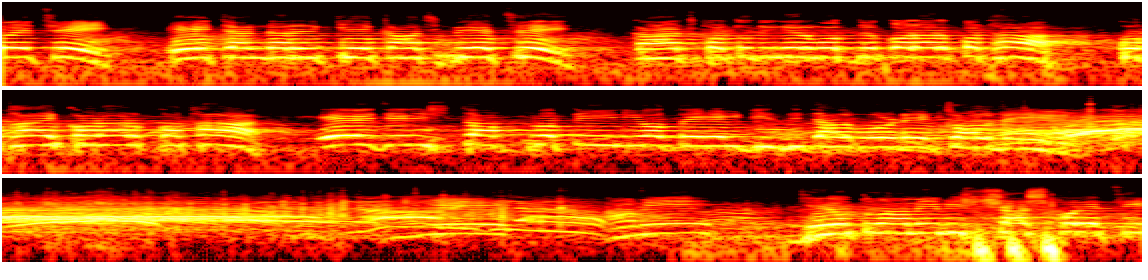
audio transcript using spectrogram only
রয়েছে? এই টেন্ডারের কে কাজ পেয়েছে? কাজ কতদিনের মধ্যে করার কথা? কোথায় করার কথা? এই জিনিসটা প্রতিনিয়ত এই ডিজিটাল বোর্ডে চলবে। আমি যেহেতু আমি বিশ্বাস করেছি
